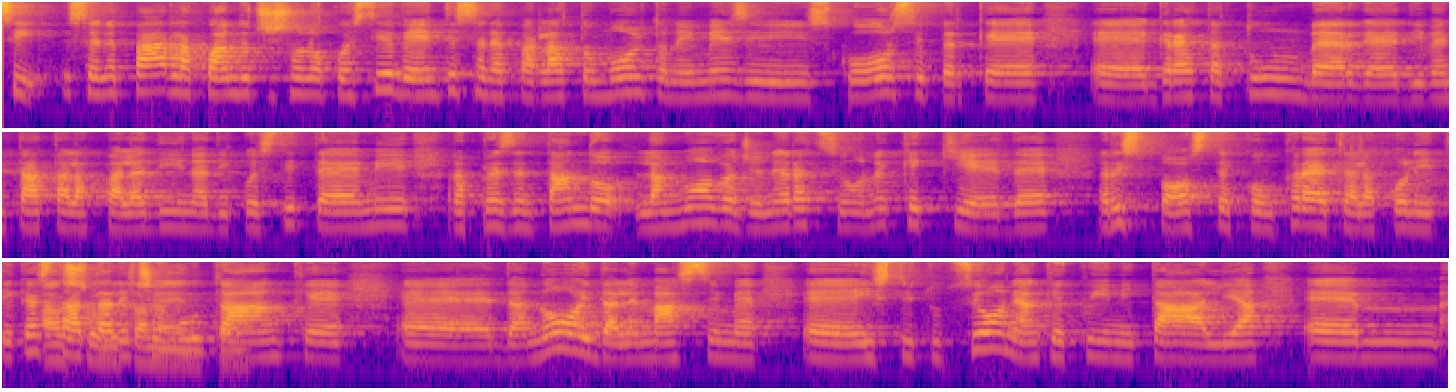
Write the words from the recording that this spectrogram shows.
Sì, se ne parla quando ci sono questi eventi, se ne è parlato molto nei mesi scorsi perché eh, Greta Thunberg è diventata la paladina di questi temi rappresentando la nuova generazione che chiede risposte concrete alla politica. È stata ricevuta anche eh, da noi, dalle massime eh, istituzioni, anche qui in Italia. Ehm,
